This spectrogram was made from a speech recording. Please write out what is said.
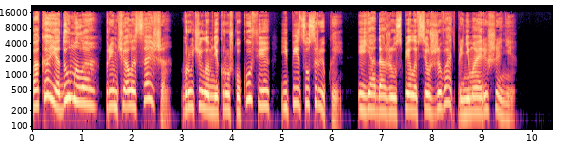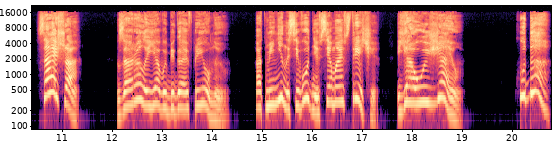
Пока я думала, примчалась Сайша, вручила мне кружку кофе и пиццу с рыбкой, и я даже успела все сживать, принимая решение. «Сайша!» Заорала я, выбегая в приемную. «Отмени на сегодня все мои встречи! Я уезжаю!» «Куда?»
